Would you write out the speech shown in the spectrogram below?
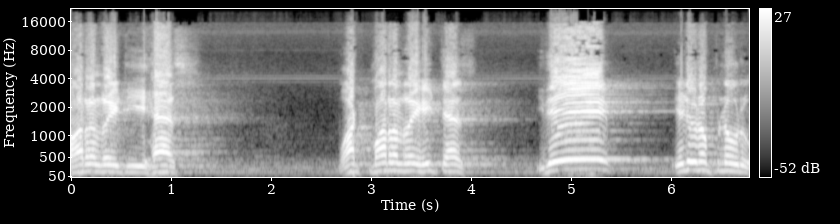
ಮಾರಲ್ ರೈಟ್ ಈ has what moral right has ಇದೇ ಯಡಿಯೂರಪ್ಪನವರು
